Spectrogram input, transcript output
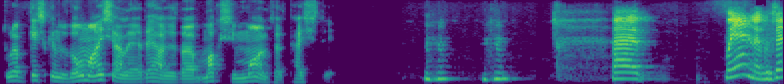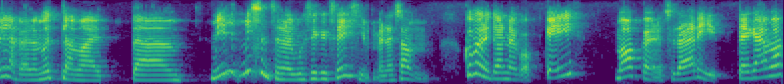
tuleb keskenduda oma asjale ja teha seda maksimaalselt hästi mm. -hmm. Mm -hmm. ma jään nagu selle peale mõtlema, et äh, mis on see nagu see kõige esimene samm? kui ma nüüd on nagu okei okay,, ma hakkan nüüd seda äri tegema,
